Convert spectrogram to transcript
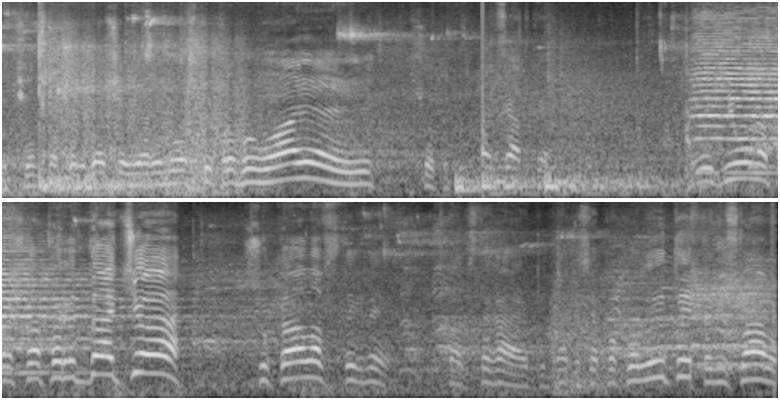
Лученко передача Яриновський пробиває і що тут? Двадцятки. Легіона пройшла передача. Шукала, встигне. Так, встигає піднятися поколити. Станіславу.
